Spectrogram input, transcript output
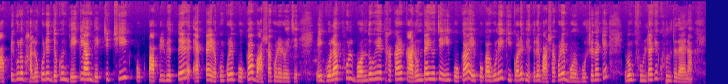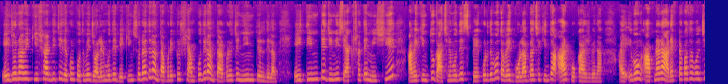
পাপড়িগুলো ভালো করে দেখুন, দেখলাম, দেখছি ঠিক পাপড়ির ভেতরে একটা এরকম করে পোকা বাসা করে রয়েছে। এই গোলাপ ফুল বন্ধ হয়ে থাকার কারণটাই হচ্ছে এই পোকা। এই পোকাগুলোই কী করে ভেতরে বাসা করে বসে থাকে এবং ফুলটাকে খুলতে দেয় না। এই জন্য আমি কী সার দিচ্ছি? দেখুন, প্রথমে জলের মধ্যে বেকিং সোডা দিলাম, তারপরে একটু শ্যাম্পু দিলাম, তারপরে হচ্ছে নিম তেল দিলাম। এই তিনটে জিনিস একসাথে মিশিয়ে আমি কিন্তু গাছের মধ্যে স্প্রে করে দেবো, তবে গোলাপ গাছে কিন্তু আর পোকা আসবে না। এবং আপনারা আরেকটা কথা বলছি,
